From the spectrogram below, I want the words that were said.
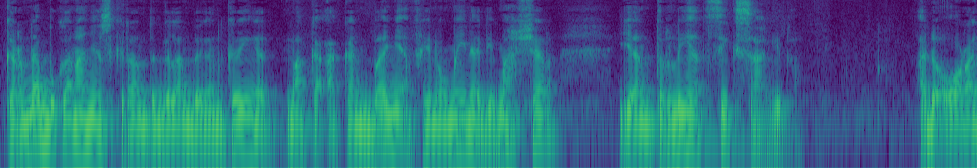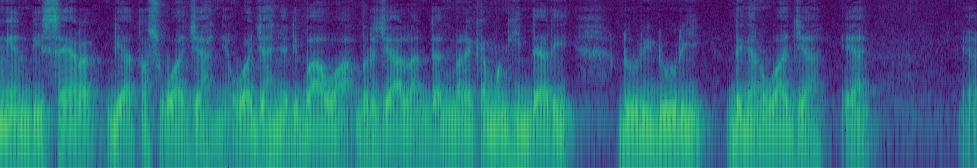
karena bukan hanya sekedar tenggelam dengan keringat, maka akan banyak fenomena di mahsyar yang terlihat siksa gitu. Ada orang yang diseret di atas wajahnya, wajahnya dibawa berjalan dan mereka menghindari duri-duri dengan wajah ya. Ya,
